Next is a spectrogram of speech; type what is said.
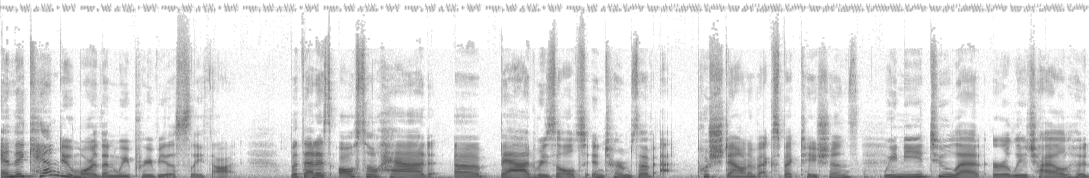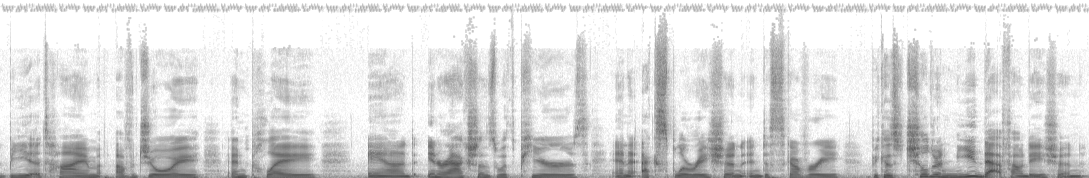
and they can do more than we previously thought. But that has also had a bad result in terms of push down of expectations. We need to let early childhood be a time of joy and play and interactions with peers and exploration and discovery because children need that foundation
